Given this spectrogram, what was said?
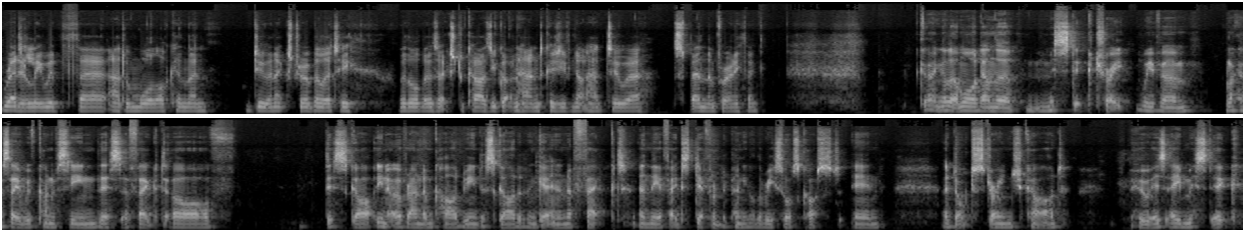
readily with uh, Adam Warlock, and then do an extra ability with all those extra cards you've got in hand because you've not had to uh, spend them for anything. Going a little more down the mystic trait, we've um like I say, we've kind of seen this effect of discard you know, a random card being discarded and getting an effect, and the effect is different depending on the resource cost in a Doctor Strange card, who is a mystic.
